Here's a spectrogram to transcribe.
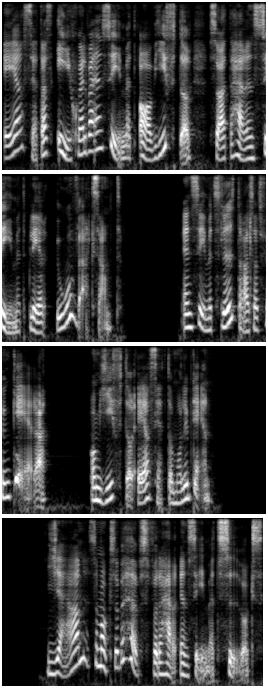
ersättas i själva enzymet av gifter så att det här enzymet blir overksamt. Enzymet slutar alltså att fungera om gifter ersätter molybden. Järn, som också behövs för det här enzymet SUOX,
